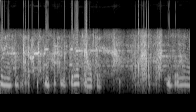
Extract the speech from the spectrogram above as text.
Tyle traty. Mm-hmm.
